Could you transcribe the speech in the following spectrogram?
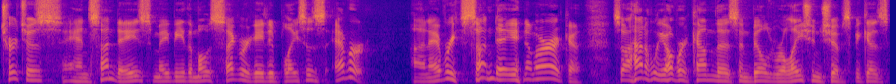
churches and Sundays may be the most segregated places ever on every Sunday in America. So, how do we overcome this and build relationships? Because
